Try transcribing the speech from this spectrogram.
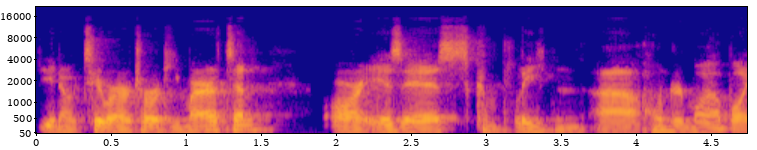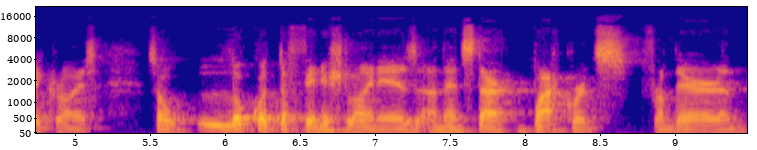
you know two hour thirty marathon? Or is it completing a hundred mile bike ride? So look what the finish line is, and then start backwards from there. And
